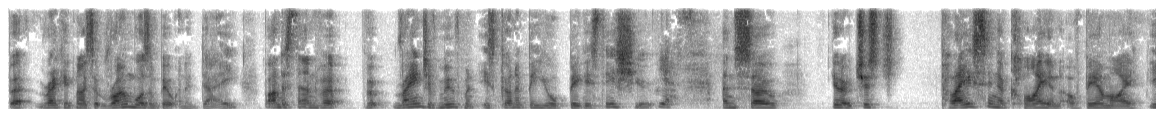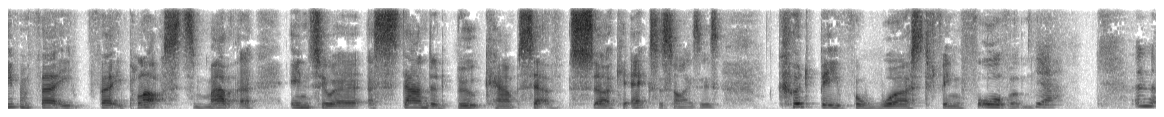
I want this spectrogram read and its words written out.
But recognize that Rome wasn't built in a day, but understand that the range of movement is going to be your biggest issue. Yes, And so, you know, just placing a client of BMI, even 30, 30 plus, doesn't matter, into a, a standard boot camp set of circuit exercises could be the worst thing for them yeah, and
